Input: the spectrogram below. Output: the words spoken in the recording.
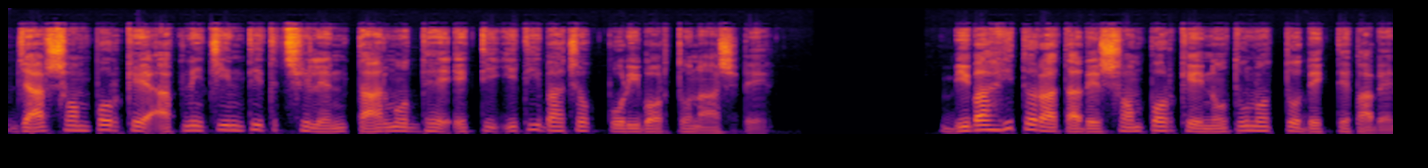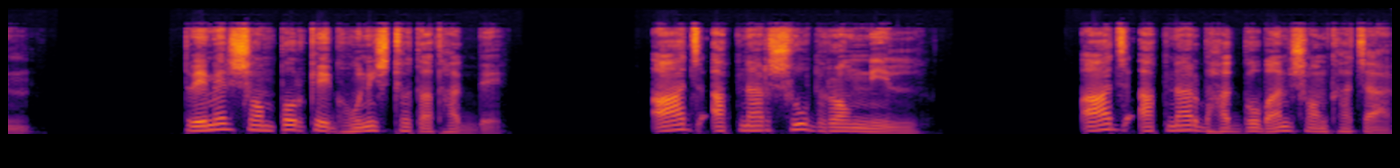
যার সম্পর্কে আপনি চিন্তিত ছিলেন, তার মধ্যে একটি ইতিবাচক পরিবর্তন আসবে। বিবাহিতরা তাদের সম্পর্কে নতুনত্ব দেখতে পাবেন। প্রেমের সম্পর্কে ঘনিষ্ঠতা থাকবে। আজ আপনার শুভ রং নীল। আজ আপনার ভাগ্যবান সংখ্যা চার।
